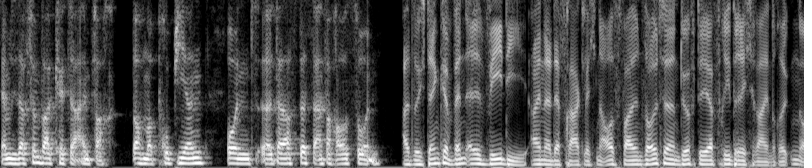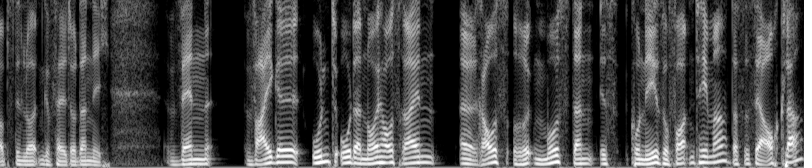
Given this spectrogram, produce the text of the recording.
ja, mit dieser Fünferkette einfach nochmal probieren und äh, da das Beste einfach rausholen. Also ich denke, wenn Elvedi einer der Fraglichen ausfallen sollte, dann dürfte ja Friedrich reinrücken, ob es den Leuten gefällt oder nicht. Wenn Weigel und oder Neuhaus rein äh, rausrücken muss, dann ist Kone sofort ein Thema, das ist ja auch klar.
